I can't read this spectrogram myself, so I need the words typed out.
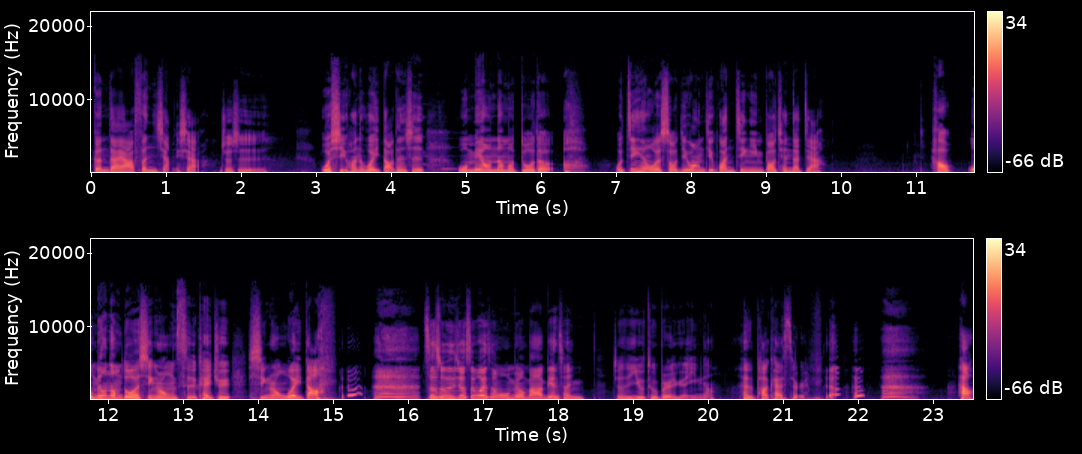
跟大家分享一下，就是我喜欢的味道。但是我没有那么多的啊、我今天我的手机忘记关静音，抱歉大家。好。我没有那么多的形容词可以去形容味道，这是不是就是为什么我没有办法变成就是 YouTuber 的原因啊？还是 Podcaster？好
